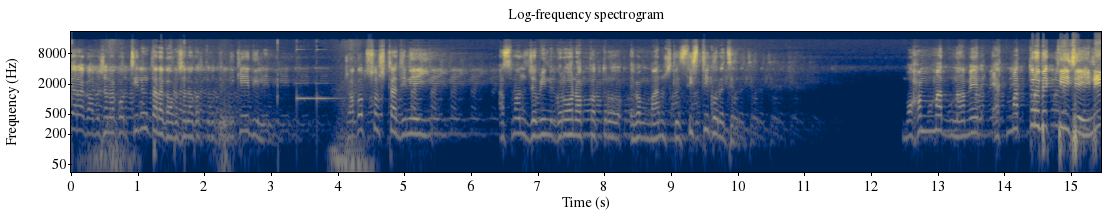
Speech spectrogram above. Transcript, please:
যারা গবেষণা করছিলেন, তারা গবেষণা করতে করতে লিখেই দিলেন। জগৎ স্রষ্টা যিনি এই আসমান, জমিন, গ্রহ, নক্ষত্র এবং মানুষকে সৃষ্টি করেছেন, মোহাম্মদ নামের একমাত্র ব্যক্তি যে ইনি,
